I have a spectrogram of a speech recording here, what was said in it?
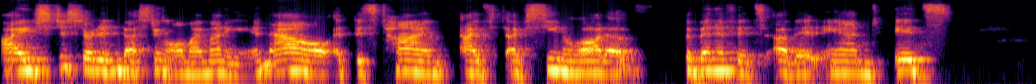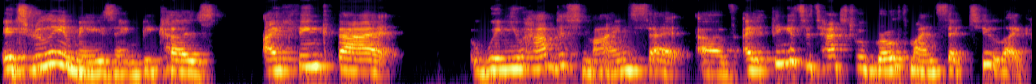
I just started investing all my money. And now at this time, I've, I've seen a lot of the benefits of it. And it's, it's really amazing because I think that when you have this mindset of i think it's attached to a growth mindset too like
